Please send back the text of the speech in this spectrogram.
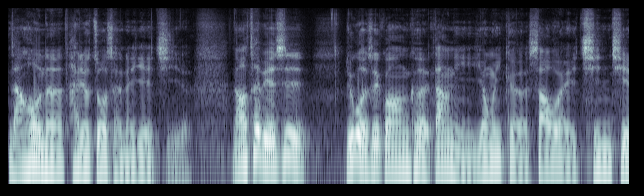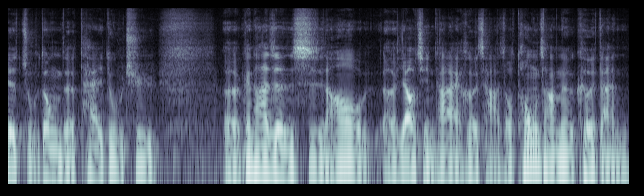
然后呢，他就做成了业绩了。然后特别是如果是观光客，当你用一个稍微亲切主动的态度去。呃，跟他认识，然后呃邀请他来喝茶的时候，通常那个客单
